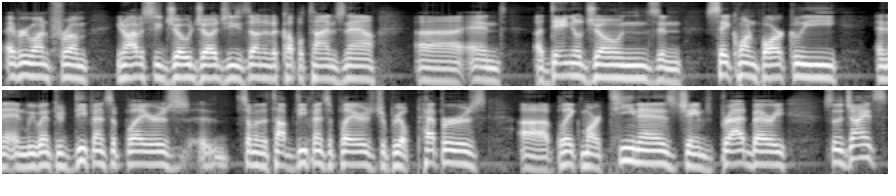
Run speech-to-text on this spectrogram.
Everyone from, you know, obviously Joe Judge, he's done it a couple times now uh, and uh, Daniel Jones and Saquon Barkley. And, and we went through defensive players, uh, some of the top defensive players, Jabril Peppers, uh, Blake Martinez, James Bradberry. So the Giants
